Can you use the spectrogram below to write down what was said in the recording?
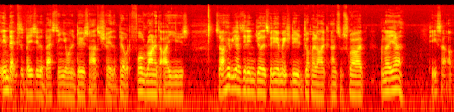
index is basically the best thing you want to do. So I had to show you the build for Rhino that I use. So I hope you guys did enjoy this video. Make sure to drop a like and subscribe. And uh, yeah, peace out.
